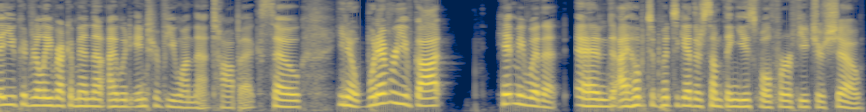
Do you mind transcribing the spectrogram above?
that you could really recommend that I would interview on that topic. So, you know, whatever you've got, hit me with it. And I hope to put together something useful for a future show.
